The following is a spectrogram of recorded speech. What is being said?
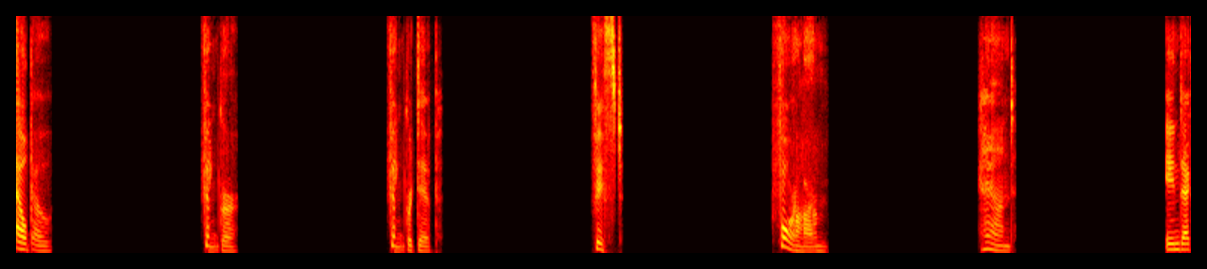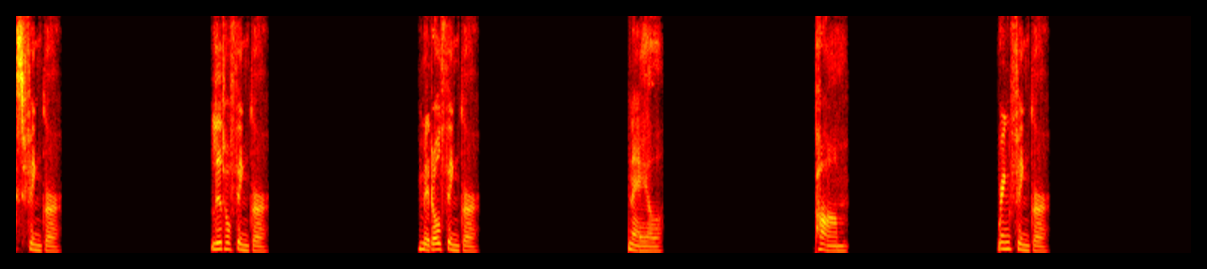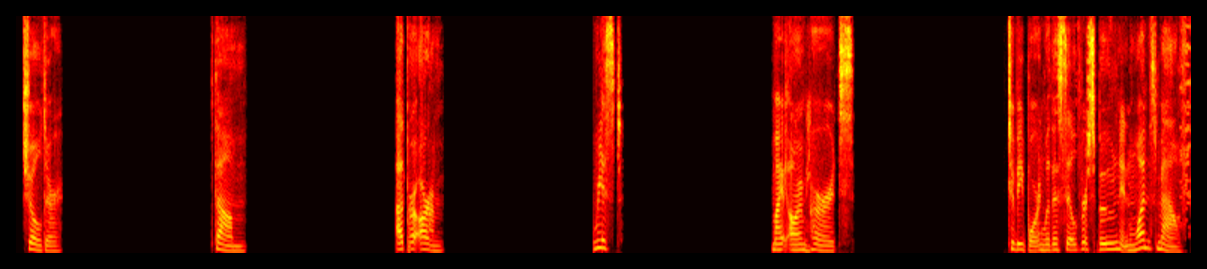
elbow finger fingertip fist forearm hand index finger little finger middle finger nail palm ring finger shoulder. Thumb. Upper arm. Wrist. My arm hurts. To be born with a silver spoon in one's mouth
